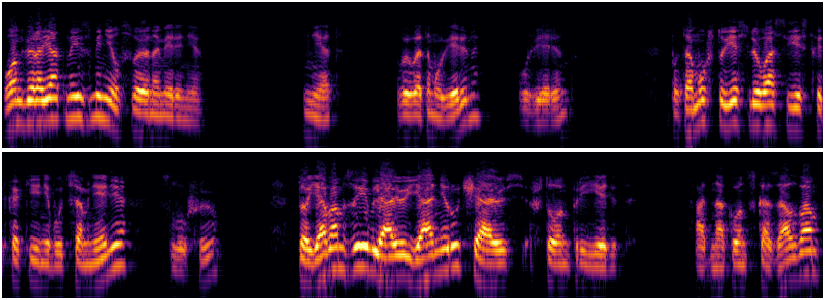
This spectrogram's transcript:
Он, вероятно, изменил свое намерение. Нет. Вы в этом уверены? Уверен. Потому что если у вас есть хоть какие-нибудь сомнения, слушаю, то я вам заявляю, я не ручаюсь, что он приедет. Однако он сказал вам,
